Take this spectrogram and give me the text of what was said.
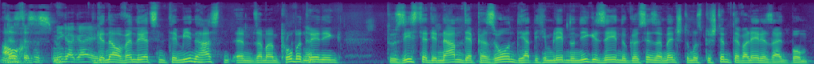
Das, auch, das ist mega geil. Genau, wenn du jetzt einen Termin hast, ähm, sag mal ein Probetraining, du siehst ja den Namen der Person, die hat dich im Leben noch nie gesehen, du gehst hin und sagst, Mensch, du musst bestimmt der Valerie sein, bumm.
